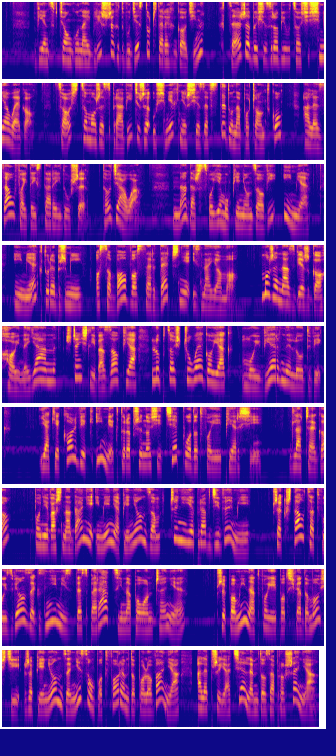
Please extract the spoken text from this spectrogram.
Więc w ciągu najbliższych 24 godzin chcę, żebyś zrobił coś śmiałego. Coś, co może sprawić, że uśmiechniesz się ze wstydu na początku, ale zaufaj tej starej duszy. To działa. Nadasz swojemu pieniądzowi imię. Imię, które brzmi osobowo, serdecznie i znajomo. Może nazwiesz go hojny Jan, szczęśliwa Zofia lub coś czułego jak mój wierny Ludwik. Jakiekolwiek imię, które przynosi ciepło do twojej piersi. Dlaczego? Ponieważ nadanie imienia pieniądzom czyni je prawdziwymi, przekształca twój związek z nimi z desperacji na połączenie, przypomina twojej podświadomości, że pieniądze nie są potworem do polowania, ale przyjacielem do zaproszenia.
